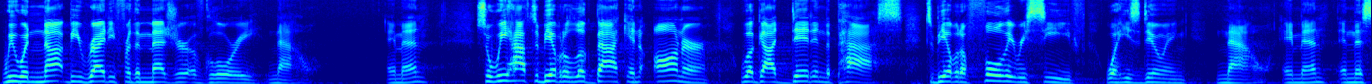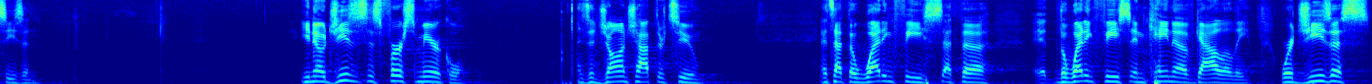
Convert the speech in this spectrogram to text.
we would not be ready for the measure of glory now. Amen? So we have to be able to look back and honor what God did in the past to be able to fully receive what He's doing now. Amen? In this season. You know, Jesus' first miracle is in John chapter 2. It's at the wedding feast, at the, the wedding feast in Cana of Galilee, where Jesus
